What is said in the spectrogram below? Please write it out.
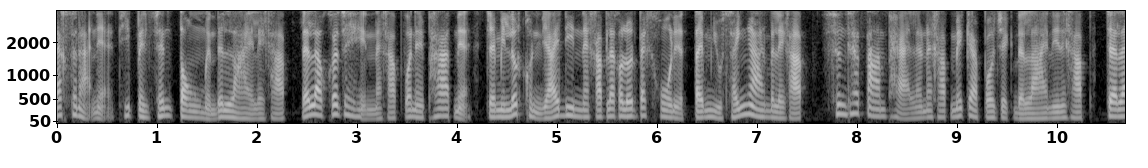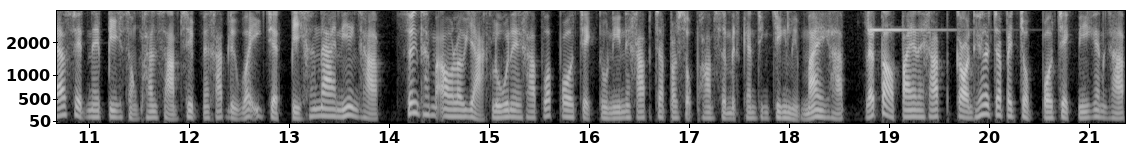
ลักษณะเนี่ยที่เป็นเส้นตรงเหมือนเดินไลน์เลยครับและเราก็จะเห็นนะครับว่าในภาพเนี่ยจะมีรถขนย้ายดินนะครับแล้วก็รถแบ็คโฮเนี่ยเต็มอยู่ไซต์งานไปเลยครับซึ่งถ้าตามแผนแล้วนะครับเมกะโปรเจกต์เดอะไลน์นี้นะครับจะแล้วเสร็จในปี 2030 นะครับหรือว่าอีก 7 ปีข้างหน้านี้เองครับ ซึ่งทำเอาเราอยากรู้นะครับว่าโปรเจกต์ตัวนี้นะครับจะประสบความสำเร็จกันจริง ๆ หรือไม่ครับ และต่อไปนะครับก่อนที่เราจะไปจบโปรเจกต์นี้กันครับ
